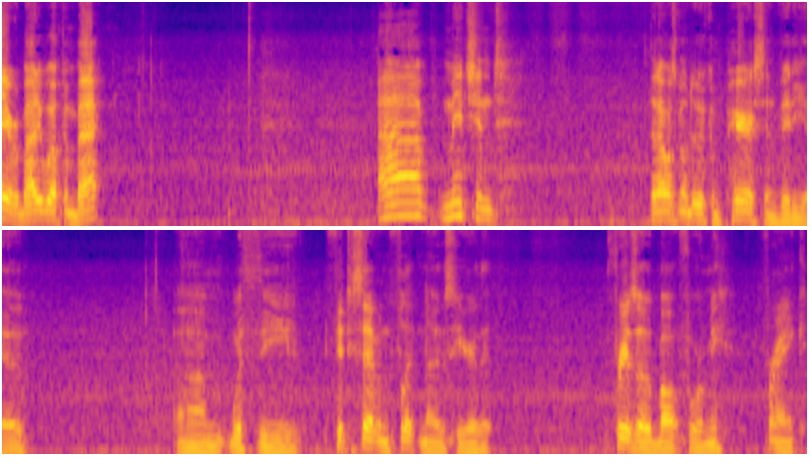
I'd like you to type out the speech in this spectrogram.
Hey everybody, welcome back. I mentioned that I was going to do a comparison video um, with the 57 flip nose here that Frizzo bought for me, Frank,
